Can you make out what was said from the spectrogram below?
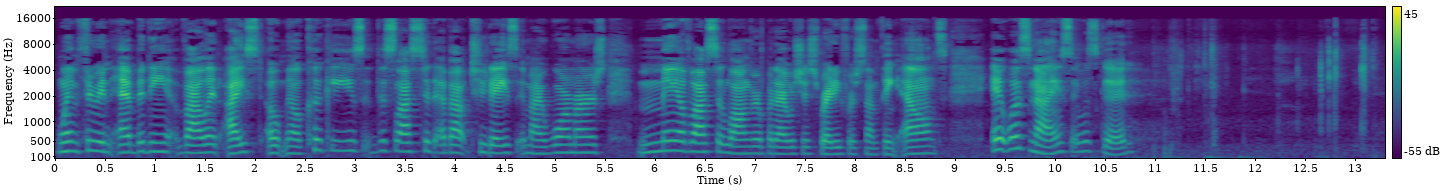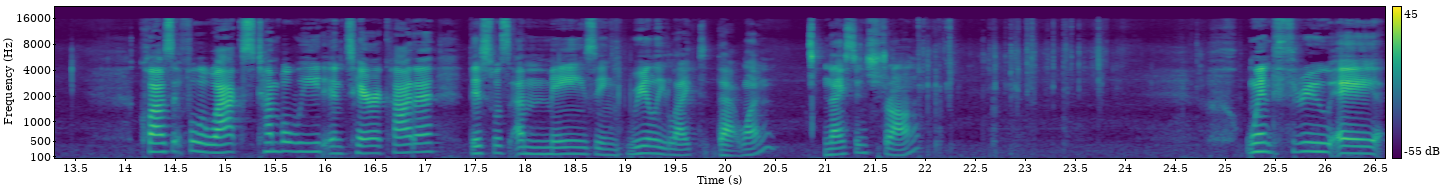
Went through an Ebony Violet Iced Oatmeal Cookies. This lasted about two days in my warmers. May have lasted longer, but I was just ready for something else. It was nice. It was good. Closet Full of Wax, Tumbleweed, and Terracotta. This was amazing. Really liked that one. Nice and strong. Went through a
